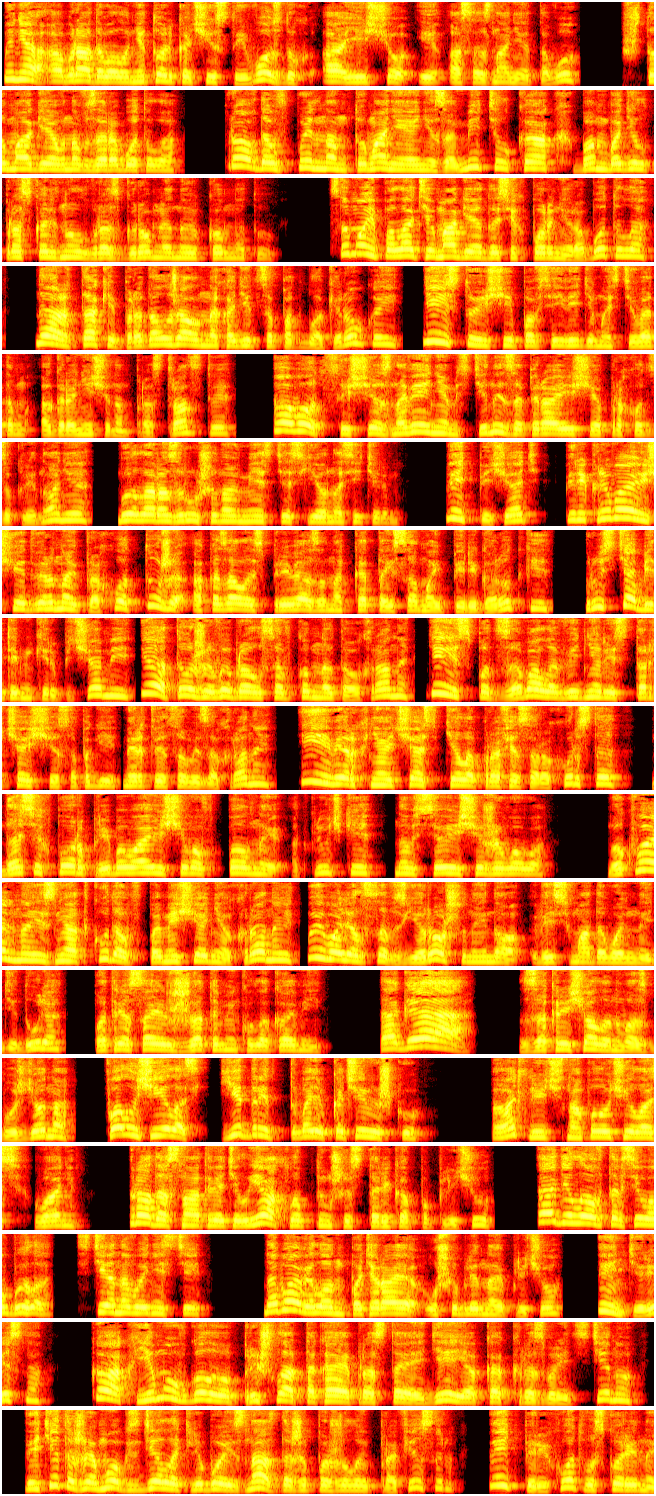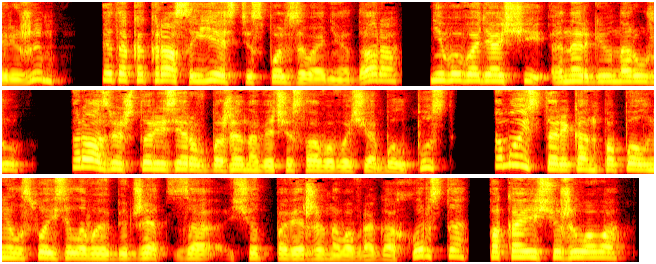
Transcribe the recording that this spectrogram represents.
Меня обрадовал не только чистый воздух, а еще и осознание того, что магия вновь заработала. Правда, в пыльном тумане я не заметил, как бомбадил проскользнул в разгромленную комнату. В самой палате магия до сих пор не работала, Дар так и продолжал находиться под блокировкой, действующей, по всей видимости, в этом ограниченном пространстве, а вот с исчезновением стены, запирающая проход заклинания, была разрушена вместе с ее носителем. Ведь печать, перекрывающая дверной проход, тоже оказалась привязана к этой самой перегородке, Хрустя битыми кирпичами, я тоже выбрался в комнату охраны, где из-под завала виднелись торчащие сапоги мертвецов из охраны и верхняя часть тела профессора Хорста, до сих пор пребывающего в полной отключке, но все еще живого. Буквально из ниоткуда в помещении охраны вывалился взъерошенный, но весьма довольный дедуля, потрясая сжатыми кулаками. «Ага!» – закричал он возбужденно. «Получилось! Ядрит твою кочерышку!» «Отлично получилось, Вань!» – радостно ответил я, хлопнувши старика по плечу. «А делов-то всего было, стену вынести!» Добавил он, потирая ушибленное плечо. «Интересно, как ему в голову пришла такая простая идея, как развалить стену? Ведь это же мог сделать любой из нас, даже пожилой профессор. Ведь переход в ускоренный режим – это как раз и есть использование дара, не выводящий энергию наружу. Разве что резерв Бажена Вячеславовича был пуст, а мой старикан пополнил свой силовой бюджет за счет поверженного врага Хорста, пока еще живого.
